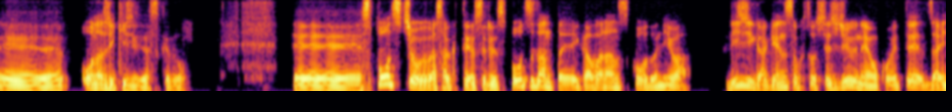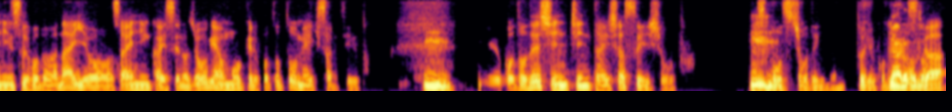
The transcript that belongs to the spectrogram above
えー同じ記事ですけど、えースポーツ庁が策定するスポーツ団体ガバナンスコードには、理事が原則として10年を超えて在任することがないよう、再任回数の上限を設けることと明記されているうん。ということで、新陳代謝推奨うんと、スポーツ庁的に、ということですなが、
